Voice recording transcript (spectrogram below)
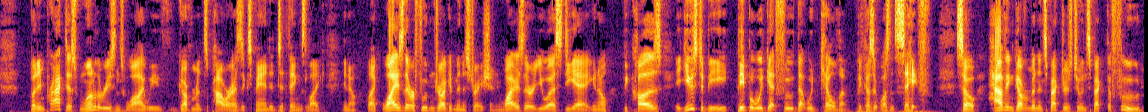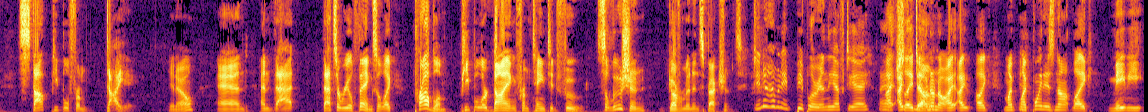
But in practice, one of the reasons why we've government's power has expanded to things like, you know, like why is there a Food and Drug Administration? Why is there a USDA? You know, because it used to be people would get food that would kill them because it wasn't safe. So having government inspectors to inspect the food stop people from dying, you know? And and that that's a real thing. So like problem, people are dying from tainted food. Solution, government inspections. Do you know how many people are in the FDA? I I- actually I, don't. No, no, no. I, I like my my point is not like maybe.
